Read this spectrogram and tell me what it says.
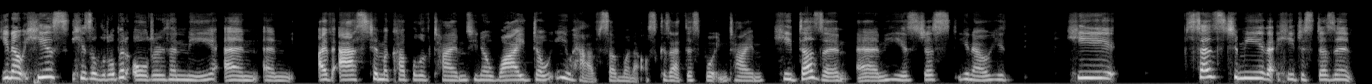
you know, he is he's a little bit older than me, and and I've asked him a couple of times, you know, why don't you have someone else? Because at this point in time, he doesn't, and he is just, you know, he he says to me that he just doesn't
